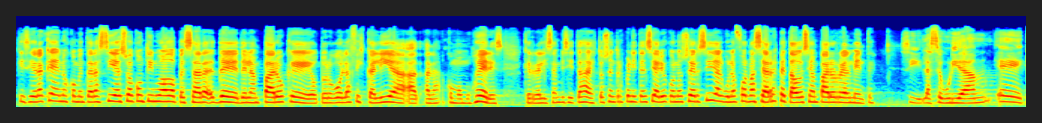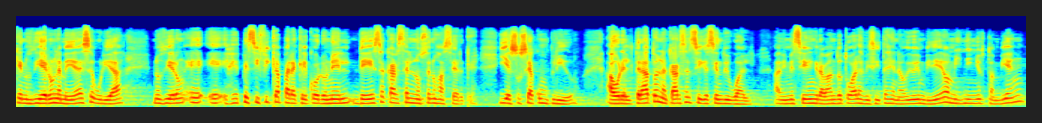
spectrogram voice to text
Quisiera que nos comentaras si eso ha continuado a pesar del amparo que otorgó la Fiscalía como mujeres que realizan visitas a estos centros penitenciarios, conocer si de alguna forma se ha respetado ese amparo realmente. Sí, la seguridad eh, que nos dieron, la medida de seguridad, nos dieron eh, eh, específica para que el coronel de esa cárcel no se nos acerque. Y eso se ha cumplido. Ahora, el trato en la cárcel sigue siendo igual. A mí me siguen grabando todas las visitas en audio y en video, a mis niños también.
